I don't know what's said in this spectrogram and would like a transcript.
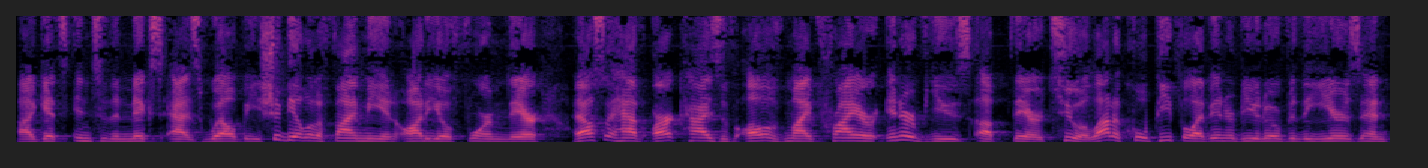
uh, gets into the mix as well. But you should be able to find me in audio form there. I also have archives of all of my prior interviews up there too. A lot of cool people I've interviewed over the years, and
